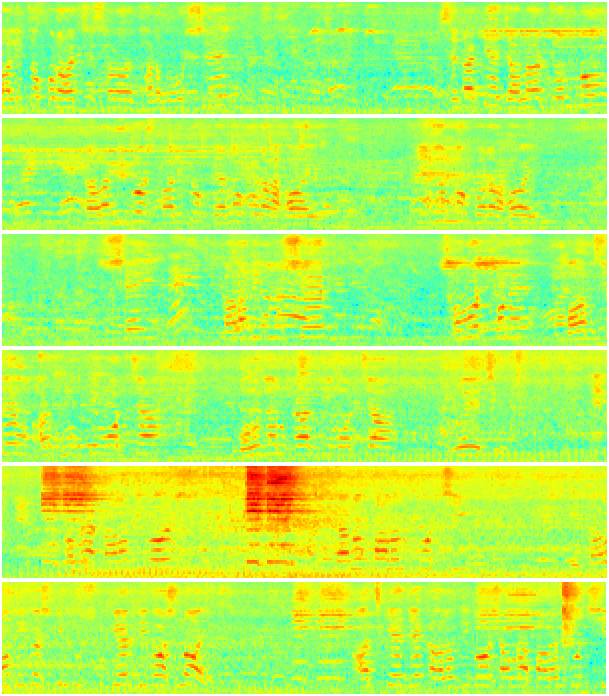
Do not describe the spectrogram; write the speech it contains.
পালিত করা হচ্ছে সারা ভারতবর্ষে, সেটাকে জানার জন্য কালা দিবস পালিত কেন করা হয়, কী জন্য করা হয়, সেই কালা দিবসের সমর্থনে বামসেল ভারত মুক্তি মোর্চা, বহুজন ক্রান্তি মোর্চা রয়েছে। আমরা কালো দিবস কেন পালন করছি? এই কালো দিবস কিন্তু সুখের দিবস নয়। আজকে যে কালো দিবস আমরা পালন করছি,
